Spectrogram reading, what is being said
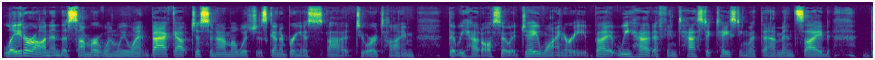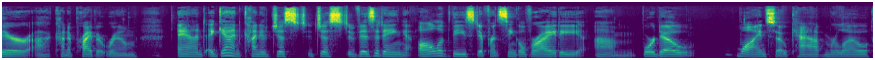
later on in the summer when we went back out to Sonoma, which is going to bring us uh, to our time that we had also at J Winery. But we had a fantastic tasting with them inside their uh, kind of private room and again kind of just just visiting all of these different single variety um, bordeaux wines so cab merlot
